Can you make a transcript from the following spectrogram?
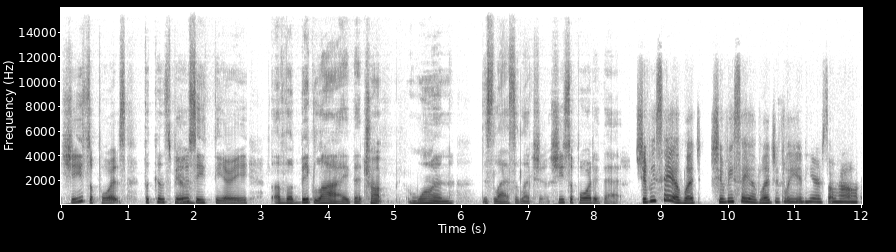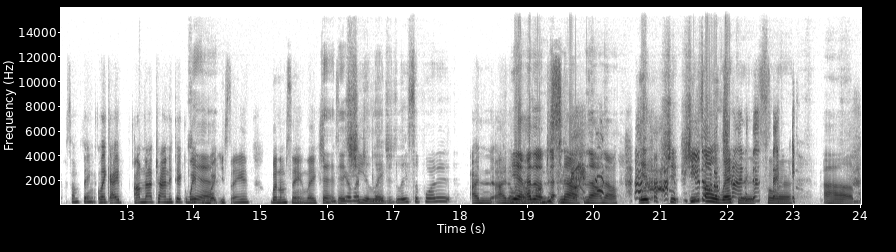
She supports the conspiracy yeah. theory of the big lie that Trump won this last election. She supported that should we say alleged should we say allegedly in here somehow something like i i'm not trying to take away yeah. from what you're saying but i'm saying like that, that allegedly? she allegedly supported I, I don't yeah know. i don't just... no no no it, she, she's on record for um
